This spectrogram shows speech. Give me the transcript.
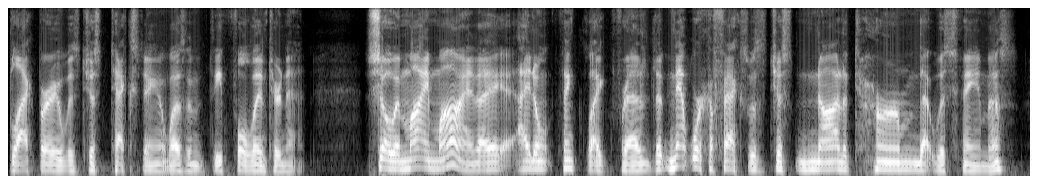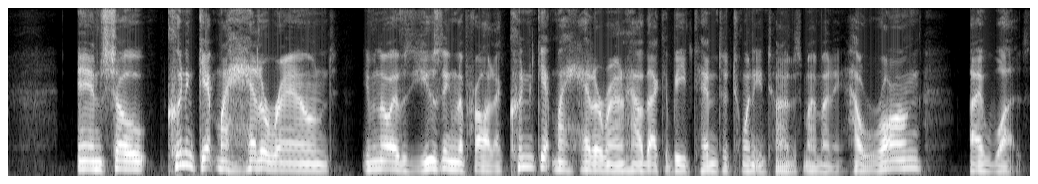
BlackBerry was just texting; it wasn't the full internet. So in my mind, I, I don't think like Fred. The network effects was just not a term that was famous. And so couldn't get my head around, even though I was using the product, couldn't get my head around how that could be 10 to 20 times my money, how wrong I was.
